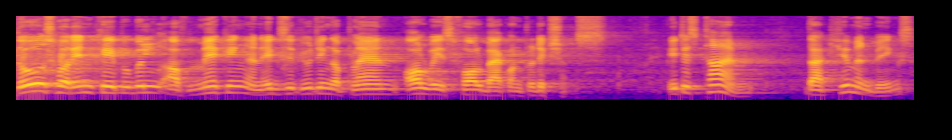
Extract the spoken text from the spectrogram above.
Those who are incapable of making and executing a plan always fall back on predictions. It is time that human beings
